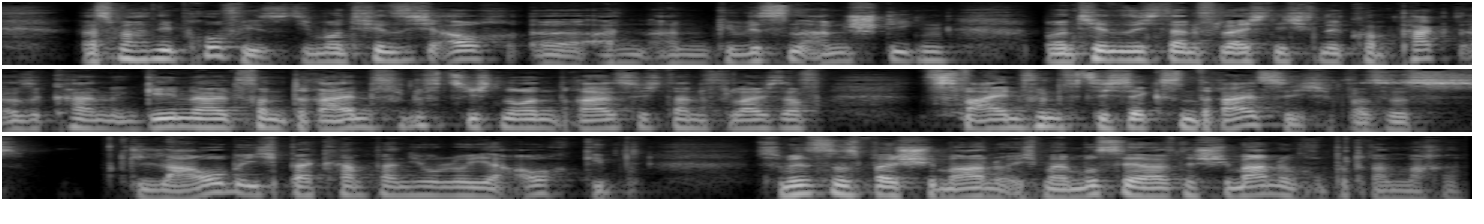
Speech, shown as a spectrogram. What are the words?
was machen die Profis? Die montieren sich auch äh, an, an gewissen Anstiegen, montieren sich dann vielleicht nicht eine Kompakt, also kann, gehen halt von 53, 39 dann vielleicht auf 52, 36, was es glaube ich, bei Campagnolo ja auch gibt. Zumindest bei Shimano. Ich meine, muss ja halt eine Shimano-Gruppe dran machen.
